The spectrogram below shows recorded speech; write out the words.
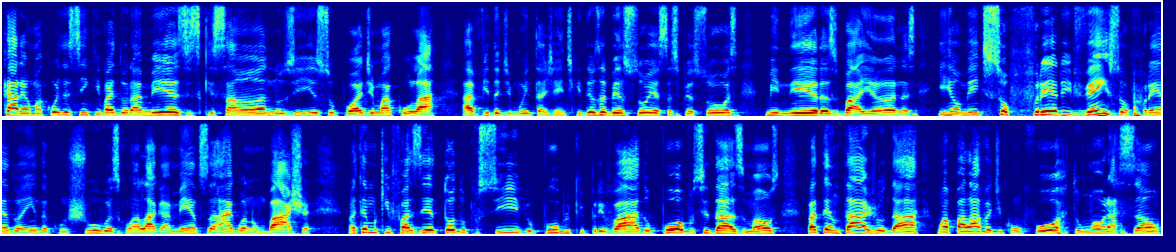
Cara, é uma coisa assim que vai durar meses, que anos, e isso pode macular a vida de muita gente. Que Deus abençoe essas pessoas mineiras, baianas, que realmente sofreram e vêm sofrendo ainda com chuvas, com alagamentos, a água não baixa. Nós temos que fazer todo o possível, público e privado, o povo se dá as mãos para tentar ajudar, uma palavra de conforto, uma oração,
